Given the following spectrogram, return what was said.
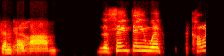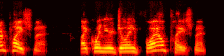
simple know? Bob. The same thing with color placement. Like when you're doing foil placement.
